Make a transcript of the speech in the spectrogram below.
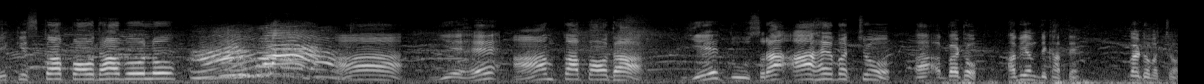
ये किसका पौधा बोलो? आम का। हाँ ये है आम का पौधा। ये दूसरा आ है बच्चों। आ, बैठो अभी हम दिखाते हैं। बैठो बच्चों।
